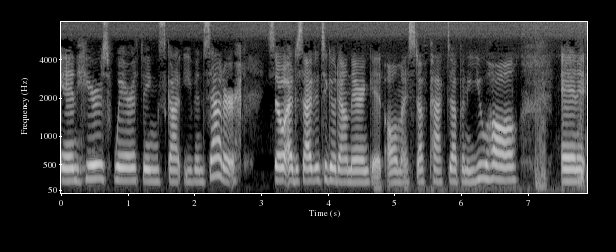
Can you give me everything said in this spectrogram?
And here's where things got even sadder. So I decided to go down there and get all my stuff packed up in a U-Haul. And it,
